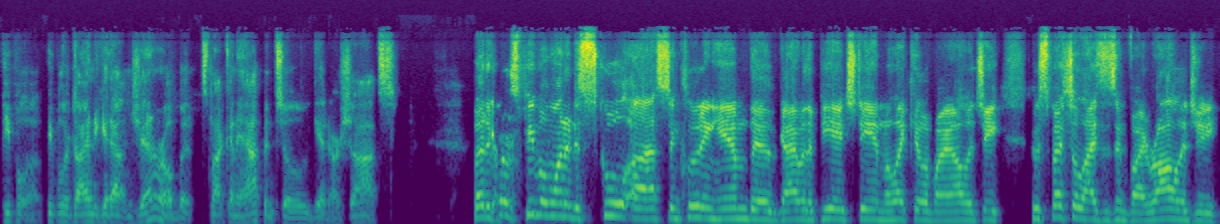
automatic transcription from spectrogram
people people are dying to get out in general, but it's not going to happen until we get our shots. But of course, people wanted to school us, including him, the guy with a PhD in molecular biology who specializes in virology.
